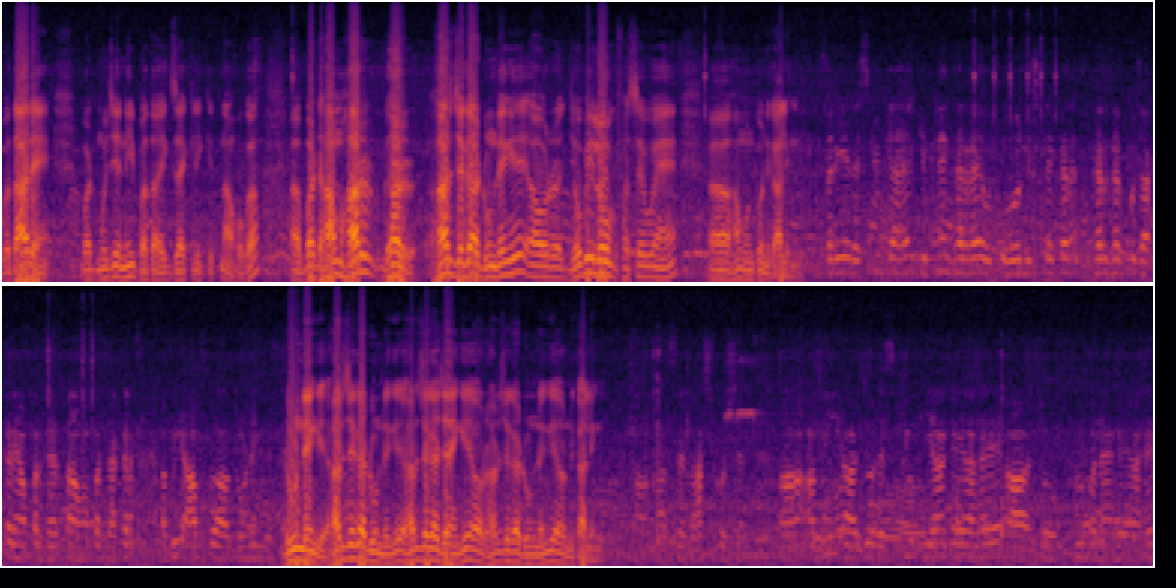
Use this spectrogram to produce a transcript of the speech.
बता रहे हैं बट मुझे नहीं पता एग्जैक्टली कितना होगा। बट हम हर घर हर जगह ढूंढेंगे और जो भी लोग फंसे हुए हैं हम उनको निकालेंगे। सर ये रेस्क्यू क्या है? कितने घर रहे वो लिस्ट लेकर घर घर को जाकर यहाँ पर घर था वहाँ पर जाकर अभी आप ढूंढेंगे ढूंढेंगे हर जगह ढूंढेंगे हर जगह जाएँगे और हर जगह ढूंढेंगे और निकालेंगे। सर लास्ट क्वेश्चन अभी जो रेस्क्यू किया गया है जो पुल बनाया गया है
